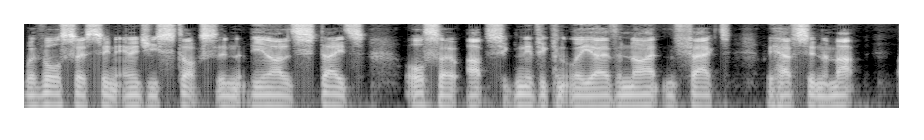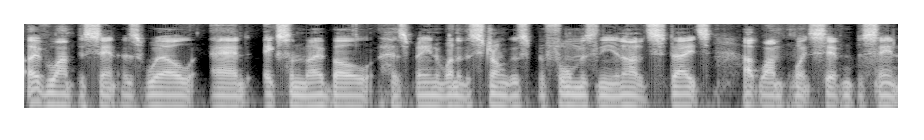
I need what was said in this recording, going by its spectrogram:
We've also seen energy stocks in the United States also up significantly overnight. In fact, we have seen them up over 1% as well. And ExxonMobil has been one of the strongest performers in the United States, up 1.7%.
